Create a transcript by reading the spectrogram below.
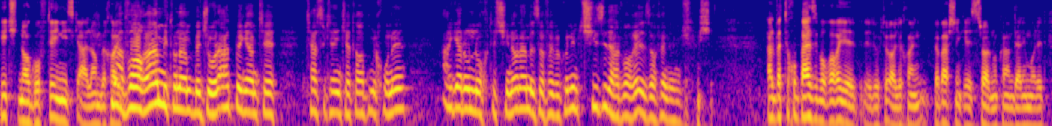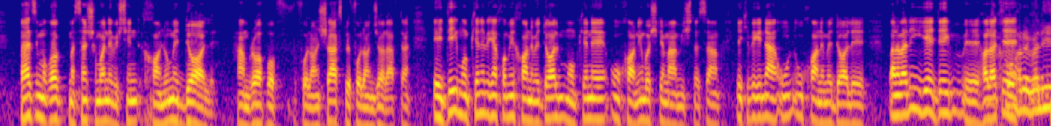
هیچ ناگفته ای نیست که الان بخواید نه واقعا می‌تونم به جرئت بگم که کسی که این کتاب می‌خونه اگر اون نقطه چینا رو هم اضافه بکنیم چیزی در واقع اضافه نمیشه. میشه. البته خب بعضی موقع آقای دکتر علی خان ببخشید که اصرار می‌کنم در این مورد. بعضی موقع مثلا شما نوشتین خانم دال. همراه با فلان شخص به فلان جا رفتن. ایده ممکنه بگن خب این خانم دال ممکنه اون خانم باشه که من می‌شناسم. یکی بگه نه اون اون خانم داله. بنابراین یه ایده حالت خب آره ولی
